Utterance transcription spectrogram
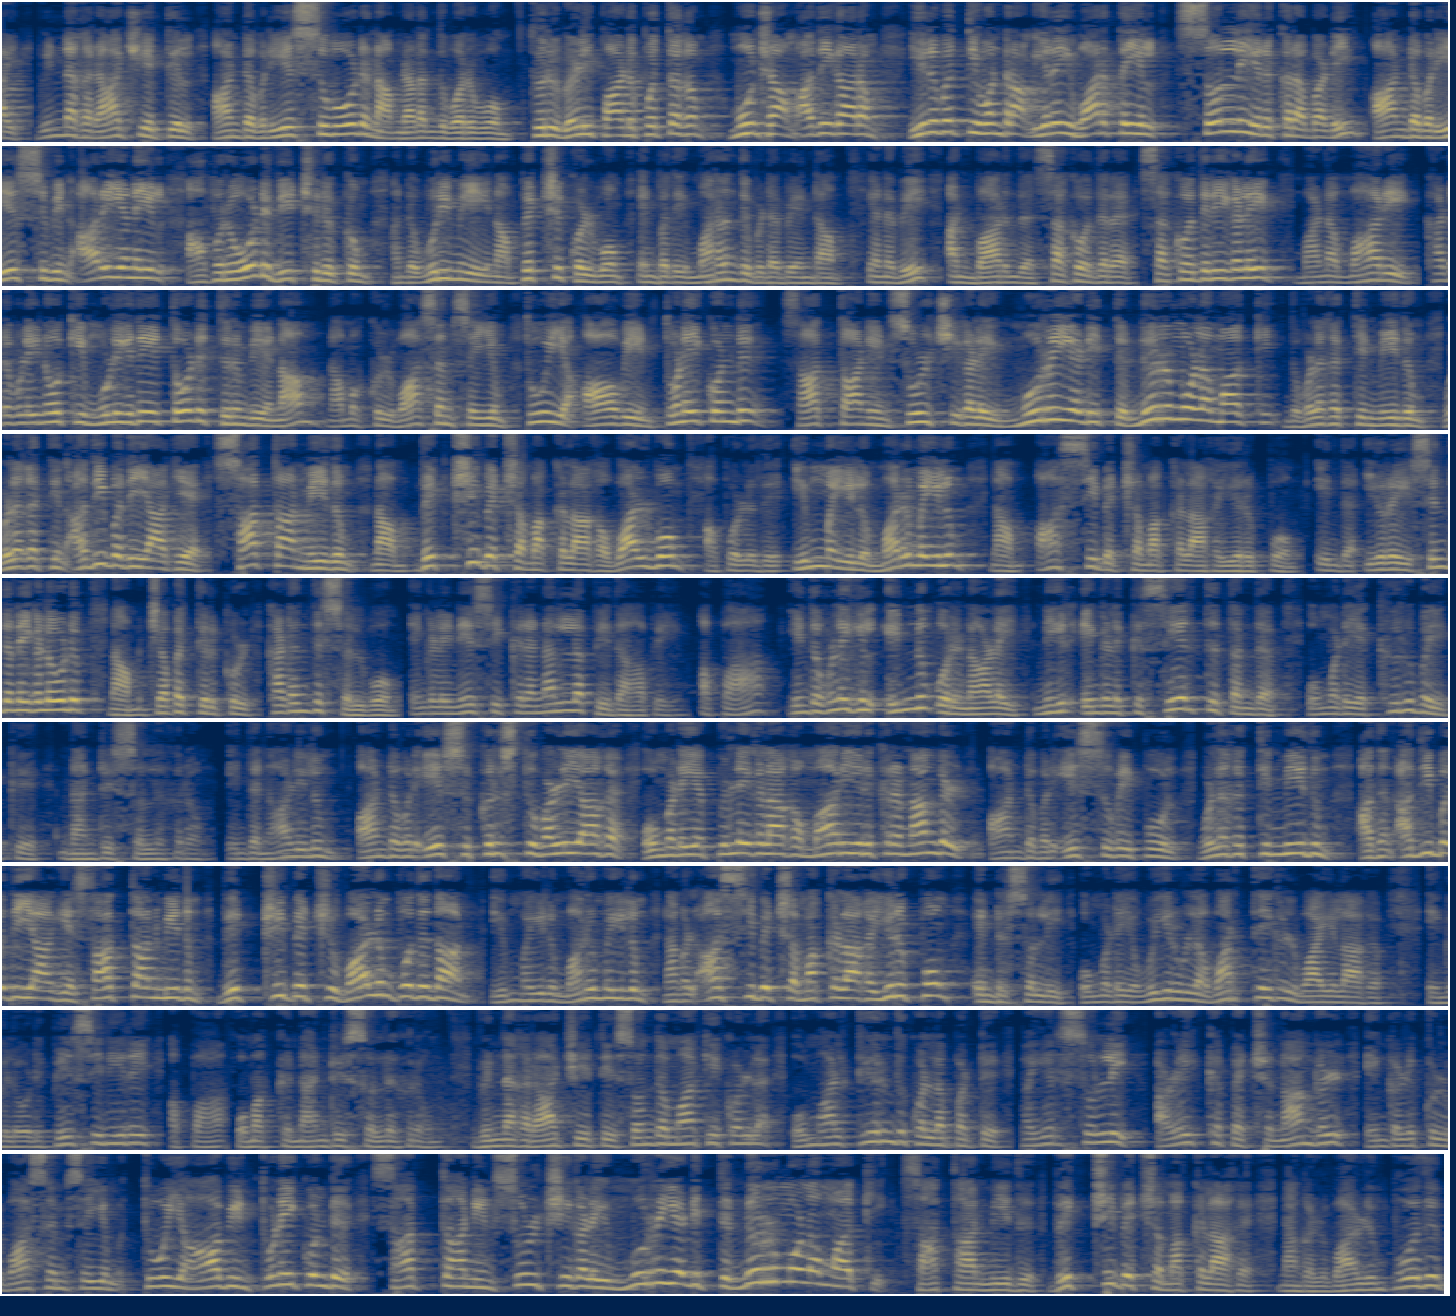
பிள்ளைகளாய் விண்ணக ராஜ்யத்தில் ஆண்டவர் இயேசுவோடு நாம் நடந்து வருவோம். திரு வெளிப்பாடு புத்தகம் மூன்றாம் அதிகாரம் இருபத்தி ஒன்றாம் இறை வார்த்தையில் சொல்லி இருக்கிறபடி ஆண்டவர் இயேசுவின் அரியணையில் அவரோடு வீற்றிருக்கும் அந்த உரிமையை நாம் பெற்றுக் கொள்வோம் என்பதை மறந்து விட வேண்டாம். எனவே அன்பார்ந்த சகோதர சகோதரிகளே மனம் மாறி கடவுளை நோக்கி முழு இதயத்தோடு திரும்பிய நாம் நமக்குள் வாசம் செய்யும் தூய ஆவியின் துணை கொண்டு சாத்தானின் சூழ்ச்சிகளை முறியடி முறியடித்து நிர்மூலமாக்கி இந்த உலகத்தின் மீதும் உலகத்தின் அதிபதியாகிய சாத்தான் மீதும் நாம் வெற்றி பெற்ற மக்களாக வாழ்வோம். அப்பொழுது இம்மையிலும் மறுமையிலும் நாம் ஆசி பெற்ற மக்களாக இருப்போம். இந்த இறை சிந்தனைகளோடு நாம் ஜபத்திற்குள் கடந்து செல்வோம். எங்களை நேசிக்கிற நல்ல பிதாவே அப்பா இந்த உலகில் இன்னும் ஒரு நாளை நீர் எங்களுக்கு சேர்த்து தந்த உம்முடைய கிருபைக்கு நன்றி சொல்லுகிறோம். இந்த நாளிலும் ஆண்டவர் இயேசு கிறிஸ்து வழியாக உம்முடைய பிள்ளைகளாக மாறியிருக்கிற நாங்கள் ஆண்டவர் இயேசுவை போல் உலகத்தின் மீதும் அதன் அதிபதியாகிய சாத்தான் மீதும் வெற்றி பெற்று வாழும் போதுதான் இம்மையிலும் மறுமையிலும் நாங்கள் ஆசி பெற்ற மக்களாக இருப்போம் என்று சொல்லி உம்முடைய உயிருள்ள வார்த்தைகள் வாயிலாக எங்களோடு பேசினீரே. அப்பா உமக்கு நன்றி சொல்லுகிறோம். விண்ணக ராஜ்யத்தை சொந்தமாக்கிக் கொள்ள உம்மால் தேர்ந்து கொள்ளப்பட்டு பெயர் சொல்லி அழைக்க பெற்ற நாங்கள் எங்களுக்குள் வாசம் செய்யும் தூய ஆவின் துணை கொண்டு சாத்தானின் சூழ்ச்சிகளை முறியடித்து நிர்மூலமாக்கி சாத்தான் மீது வெற்றி பெற்ற மக்களாக நாங்கள் வாழும் போது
